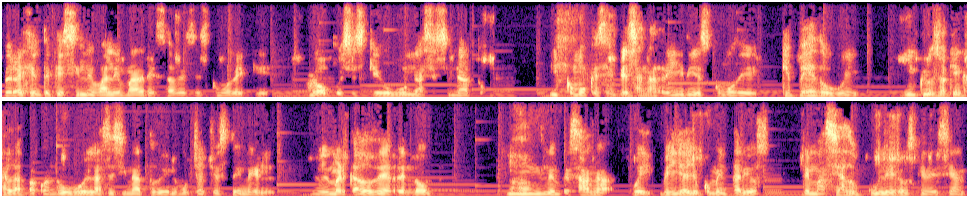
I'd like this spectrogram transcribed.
Pero hay gente que sí le vale madre, ¿sabes? Es como de que, no, pues es que hubo un asesinato. Y como que se empiezan a reír y es como de, ¿qué pedo, güey? Incluso aquí en Jalapa, cuando hubo el asesinato del muchacho este en el, en el mercado de Rendón, y le empezaban a, güey, veía yo comentarios demasiado culeros que decían,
